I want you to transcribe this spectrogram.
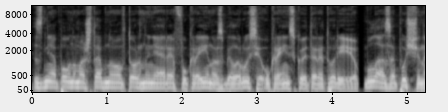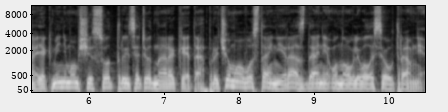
З дня повномасштабного вторгнення РФ в Україну з Білорусі українською територією була запущена як мінімум 631 ракета. Причому в останній раз дані оновлювалися у травні.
